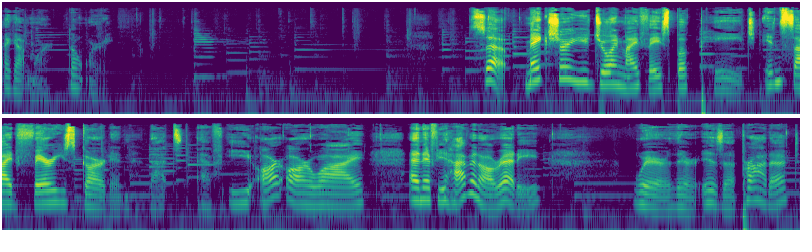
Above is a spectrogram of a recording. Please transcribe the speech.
I got more. Don't worry. So, make sure you join my Facebook page, Inside Ferrys Garden. That's F E R R Y. And if you haven't already, where there is a product,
